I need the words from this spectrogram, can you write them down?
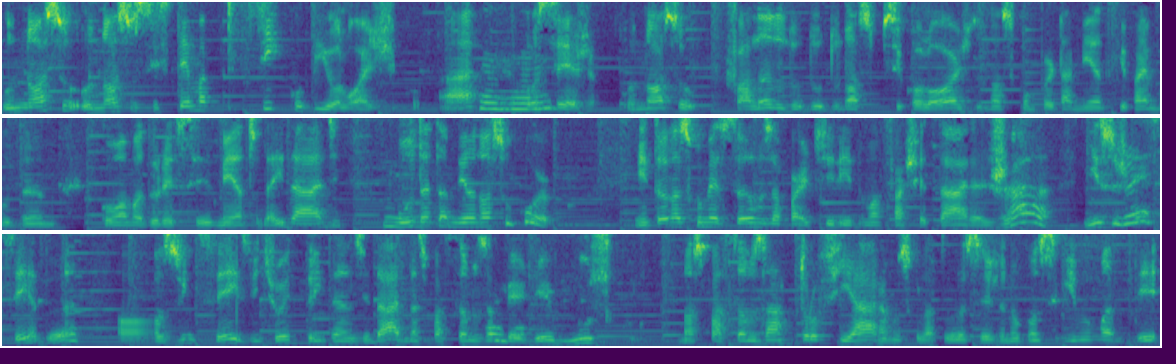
o nosso, o nosso sistema psicobiológico. Tá? Uhum. Ou seja, o nosso, falando do, do, do, nosso psicológico, do nosso comportamento que vai mudando com o amadurecimento da idade, muda também o nosso corpo. Então nós começamos a partir de uma faixa etária já, isso já é cedo, né? aos 26, 28, 30 anos de idade, nós passamos a perder músculo nós passamos a atrofiar a musculatura, ou seja, não conseguimos manter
